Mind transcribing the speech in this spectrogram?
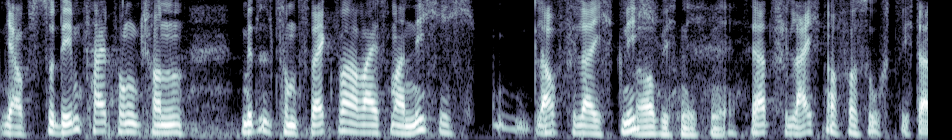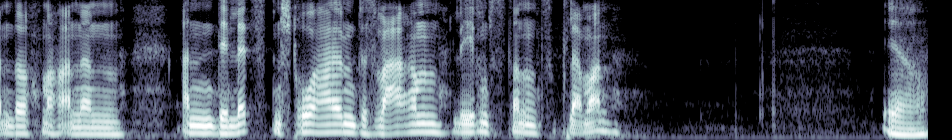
Ja, ob es zu dem Zeitpunkt schon Mittel zum Zweck war, weiß man nicht. Ich glaube vielleicht nicht. Glaube ich nicht, nee. Sie hat vielleicht noch versucht, sich dann doch noch an den, an den letzten Strohhalm des wahren Lebens dann zu klammern. Ja,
